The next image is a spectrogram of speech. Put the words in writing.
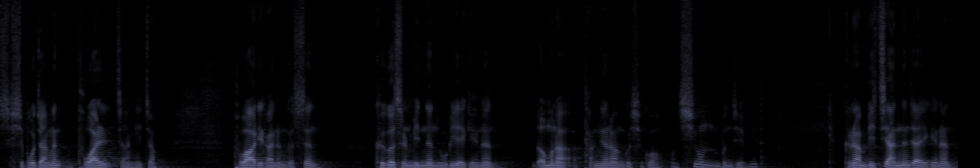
15장은 부활장이죠. 부활이라는 것은 그것을 믿는 우리에게는 너무나 당연한 것이고 쉬운 문제입니다. 그러나 믿지 않는 자에게는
